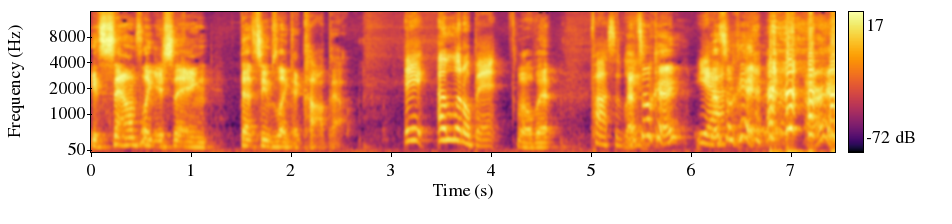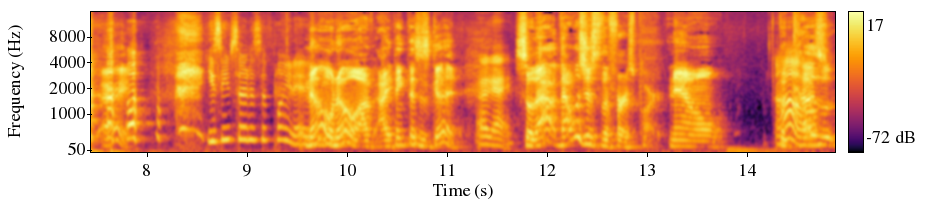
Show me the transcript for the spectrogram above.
It sounds like you're saying that seems like a cop out. It, a little bit, A little bit. possibly. That's okay. Yeah. That's okay. all right. All right. You seem so disappointed. No, no. I, I think this is good. Okay. So that that was just the first part. Now, because Oh,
